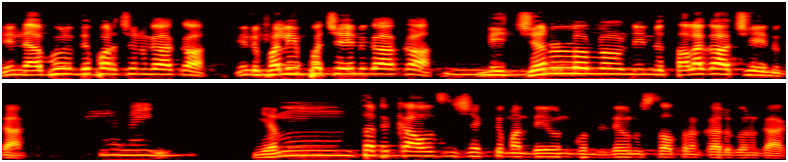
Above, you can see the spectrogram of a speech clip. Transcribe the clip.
నిన్ను అభివృద్ధి పరచును గాక. నిన్ను ఫలింప చేయను గాక. నీ జనులలో నిన్ను తలగా చేయను గాక. ఎంతటి కావాల్సిన శక్తి మన దేవునికి ఉంది. దేవునికి స్తోత్రం కలుగును కాక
